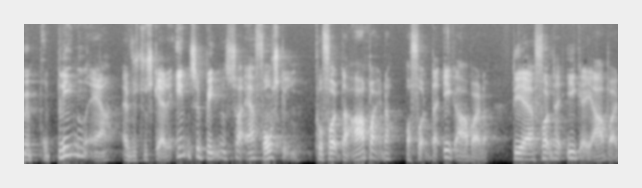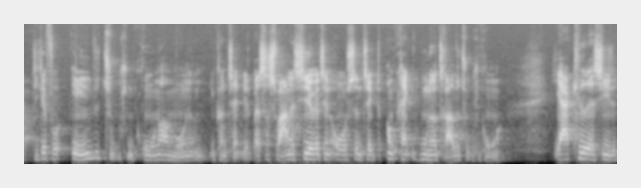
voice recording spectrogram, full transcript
Men problemet er, at hvis du skærer det ind til benet, så er forskellen på folk, der arbejder og folk, der ikke arbejder. Det er, at folk, der ikke er i arbejde, de kan få 11.000 kroner om måneden i kontanthjælp. Altså svarende cirka til en årsindtægt omkring 130.000 kroner. Jeg er ked af at sige det,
